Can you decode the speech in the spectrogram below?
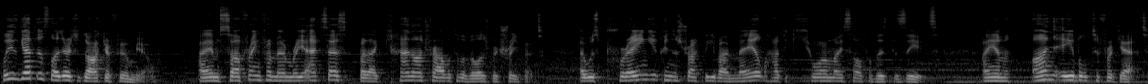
Please get this letter to Dr. Fumio. I am suffering from memory access, but I cannot travel to the village for treatment. I was praying you can instruct me by mail how to cure myself of this disease. I am unable to forget.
